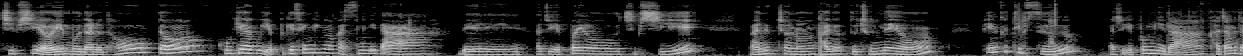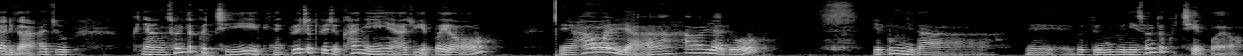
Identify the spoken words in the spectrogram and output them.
집시 여인보다는 더욱더 고귀하고 예쁘게 생긴 것 같습니다. 네, 아주 예뻐요. 집시. 16,000원 가격도 좋네요. 핑크팁스 아주 예쁩니다. 가장자리가 아주 그냥 손톱 끝이 그냥 뾰족뾰족하니 아주 예뻐요. 네, 하월야. 하월야도 예쁩니다. 네, 이것도 은근히 손톱 끝이 예뻐요.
